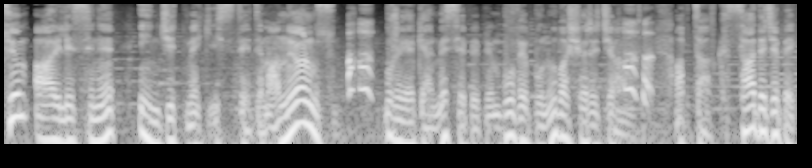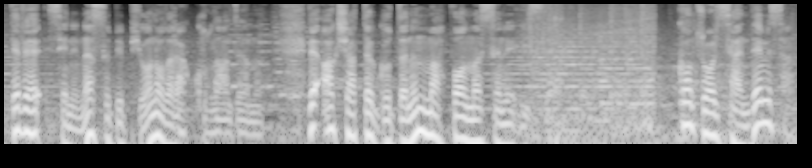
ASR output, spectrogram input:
tüm ailesini incitmek istedim anlıyor musun? Buraya gelme sebebim bu ve bunu başaracağımdı. Aptal kız sadece bekle ve seni nasıl bir piyon olarak kullandığımı ve Akşat'ta Gudda'nın mahvolmasını izle. Kontrol sende mi sandın?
